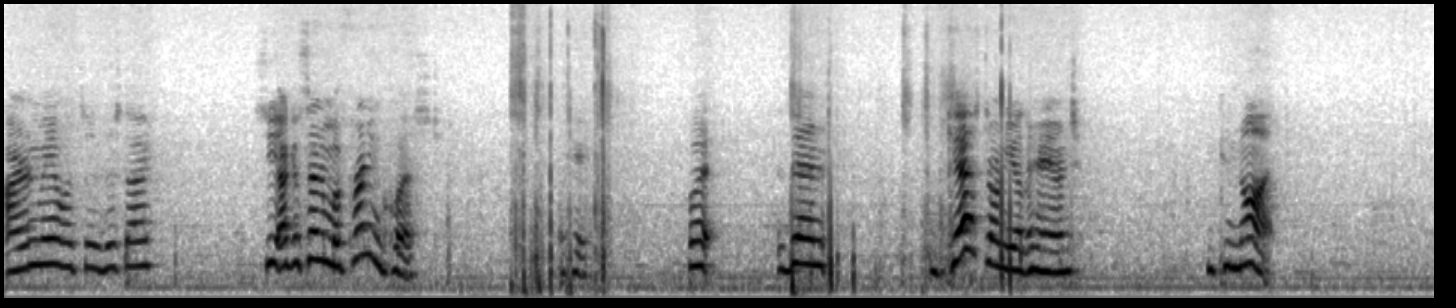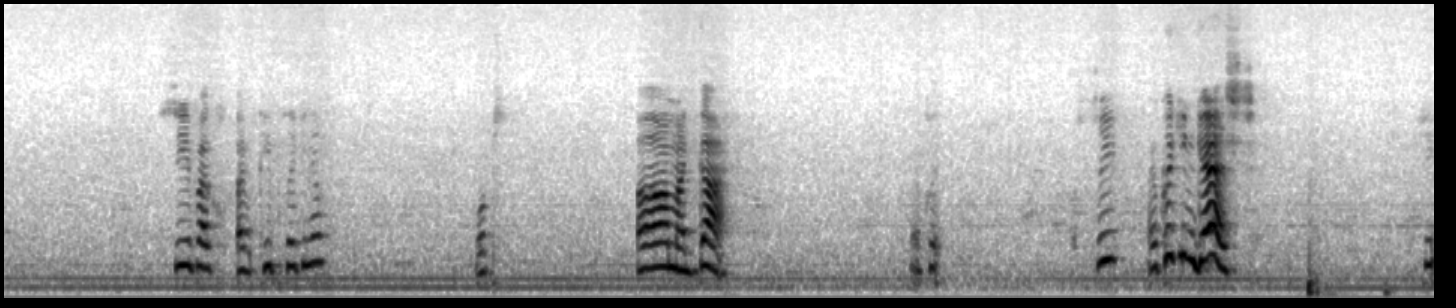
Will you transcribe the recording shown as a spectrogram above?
Iron Man, let's say this guy, see, I can send him a friend request. Okay. But then, guest on the other hand, you cannot. See if I, I keep clicking him. Whoops. Oh my god. I click. See? I'm clicking guest. See?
